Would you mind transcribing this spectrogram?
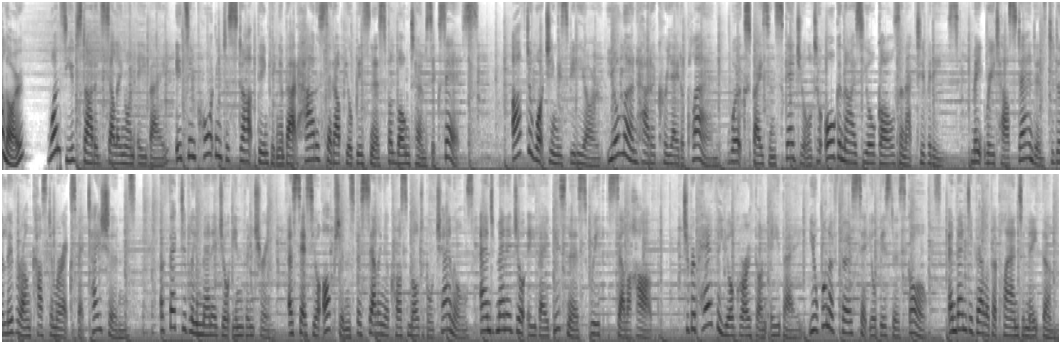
Hello. Once you've started selling on eBay, it's important to start thinking about how to set up your business for long-term success. After watching this video, you'll learn how to create a plan, workspace and schedule to organise your goals and activities, meet retail standards to deliver on customer expectations, effectively manage your inventory, assess your options for selling across multiple channels, and manage your eBay business with Seller Hub. To prepare for your growth on eBay, you'll want to first set your business goals and then develop a plan to meet them.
